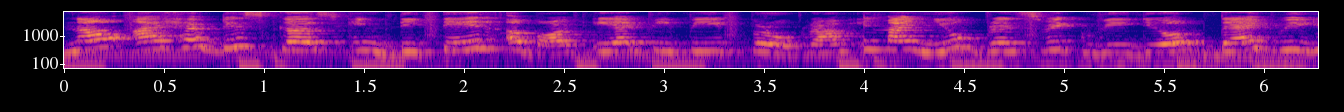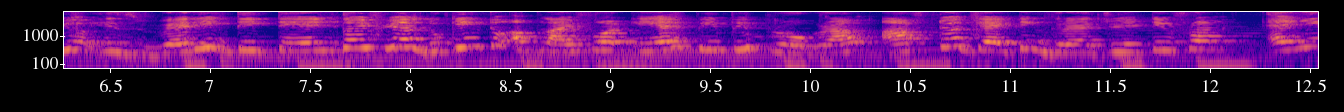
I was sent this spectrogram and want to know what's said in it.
Now I have discussed in detail about AIPP program in my new Brunswick video. That video is very detailed. So if you are looking to apply for AIPP program after getting graduating from any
